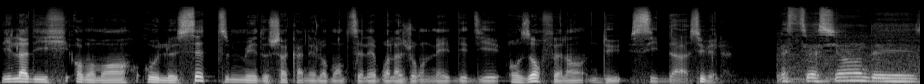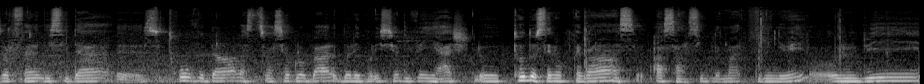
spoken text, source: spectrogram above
Il l'a dit au moment où le 7 mai de chaque année, le monde célèbre la journée dédiée aux orphelins du Sida. Suivez-le. La situation des orphelins du sida euh, se trouve dans la situation globale de l'évolution du VIH. Le taux de séroprévalence a sensiblement diminué. Aujourd'hui,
